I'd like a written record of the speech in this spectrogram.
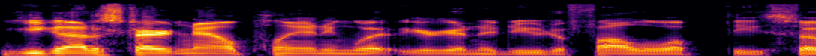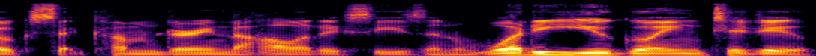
you got to start now planning what you're going to do to follow up these folks that come during the holiday season. What are you going to do?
